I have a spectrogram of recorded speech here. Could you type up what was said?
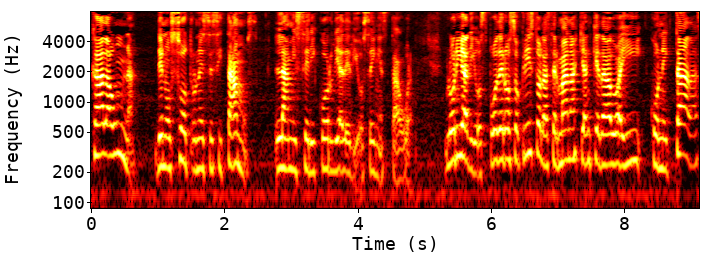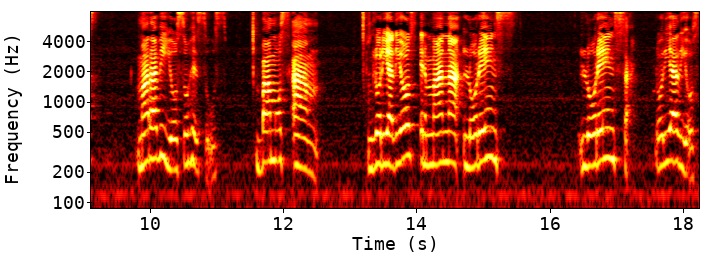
Cada una de nosotros necesitamos la misericordia de Dios en esta hora. Gloria a Dios, poderoso Cristo, las hermanas que han quedado ahí conectadas. Maravilloso Jesús. Vamos a, gloria a Dios, hermana Lorenz, Lorenza, gloria a Dios.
